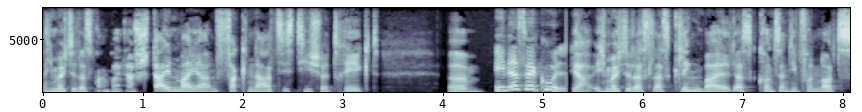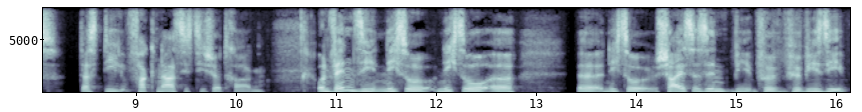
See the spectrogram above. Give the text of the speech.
Ich möchte, dass Frank-Walter Steinmeier ein Fuck Nazis T-Shirt trägt. Ähm, Ey, das wäre cool. ja, ich möchte, dass Lars Klingbeil, dass Konstantin von Notz, dass die Fuck Nazis T-Shirt tragen. Und wenn sie nicht so, nicht so, äh, äh, nicht so scheiße sind, wie, für, für wie sie,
